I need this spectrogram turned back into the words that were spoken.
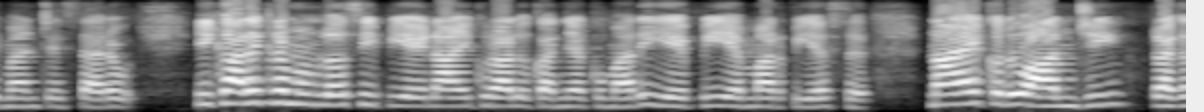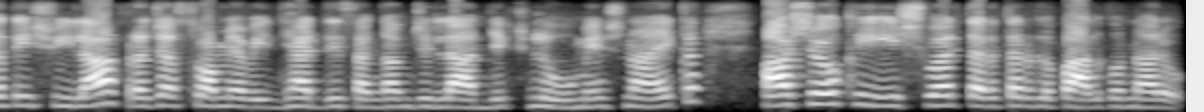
డిమాండ్ చేశారు. ఇక కార్యక్రమంలో సిపిఐ నాయకురాలు కన్యాకుమారి ఏపీ ఎంఆర్పిఎస్ నాయకులు ఆంజీ ప్రగతిశీల ప్రజాస్వామ్య విద్యార్థి సంఘం జిల్లా అధ్యక్షులు ఉమేష్ నాయక్ అశోక్ ఈశ్వర్ తదితరులు పాల్గొన్నారు.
